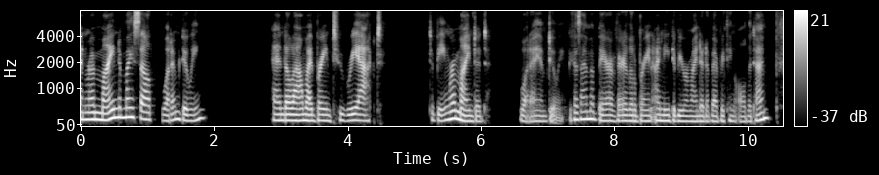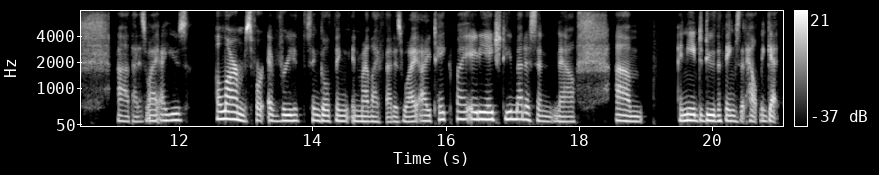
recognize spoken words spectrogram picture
and remind myself what I'm doing and allow my brain to react to being reminded what I am doing because I'm a bear, a very little brain. I need to be reminded of everything all the time. Uh, that is why I use alarms for every single thing in my life. That is why I take my ADHD medicine now. Um, I need to do the things that help me get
